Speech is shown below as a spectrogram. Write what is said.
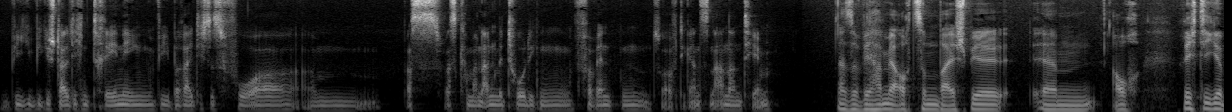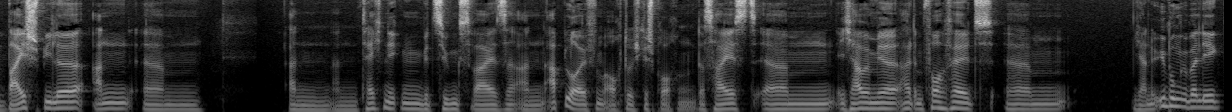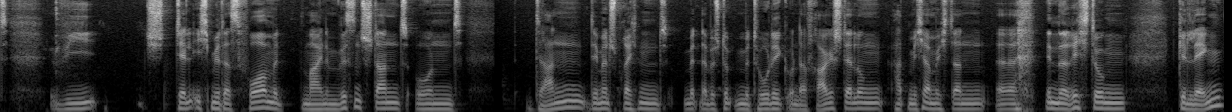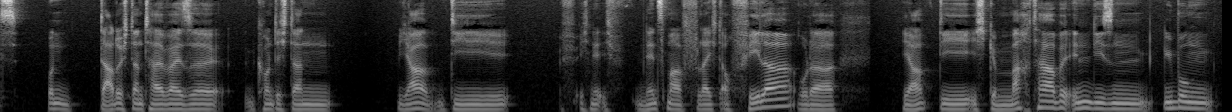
wie, wie gestalte ich ein Training, wie bereite ich das vor, ähm, was, was kann man an Methodiken verwenden, so auf die ganzen anderen Themen. Also wir haben ja auch zum Beispiel ähm, auch richtige Beispiele an ähm, an, an Techniken beziehungsweise an Abläufen auch durchgesprochen. Das heißt, ähm, ich habe mir halt im Vorfeld ähm, ja eine Übung überlegt, wie stelle ich mir das vor mit meinem Wissensstand und dann dementsprechend mit einer bestimmten Methodik und der Fragestellung hat Micha mich dann äh, in eine Richtung gelenkt und dadurch dann teilweise konnte ich dann ja die ich, ich nenne es mal vielleicht auch Fehler oder ja, die ich gemacht habe in diesen Übungen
